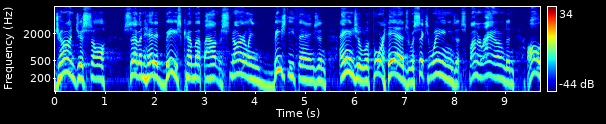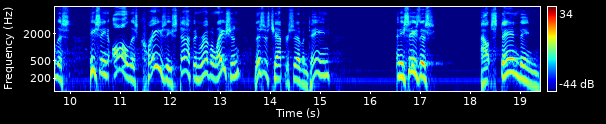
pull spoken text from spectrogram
John just saw seven headed beasts come up out and snarling beastie things, and angels with four heads with six wings that spun around, and all this. He's seen all this crazy stuff in Revelation. This is chapter 17. And he sees this outstanding,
